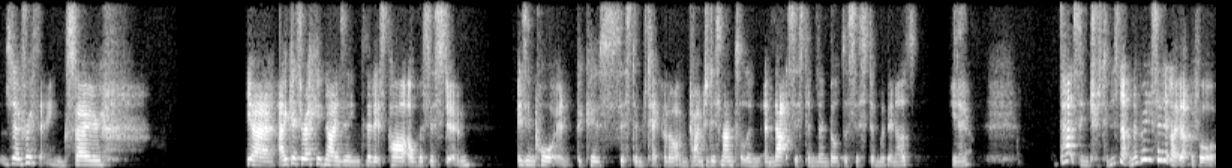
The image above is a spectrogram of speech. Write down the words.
it's everything. So yeah, I guess recognizing that it's part of a system is important because systems take a lot of time to dismantle and, and that system then builds a system within us, you know. That's interesting, isn't it? I've never really said it like that before.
